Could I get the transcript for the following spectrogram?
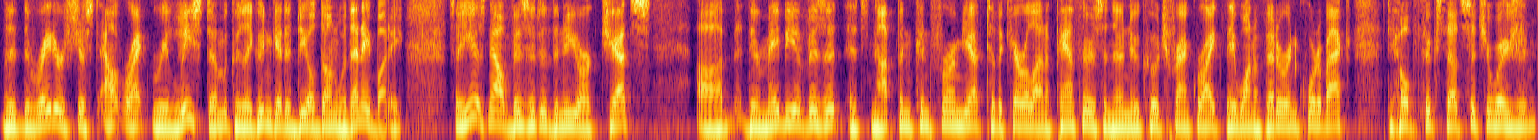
The the Raiders just outright released him because they couldn't get a deal done with anybody. So he has now visited the New York Jets. Uh, there may be a visit. It's not been confirmed yet to the Carolina Panthers and their new coach, Frank Reich. They want a veteran quarterback to help fix that situation.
